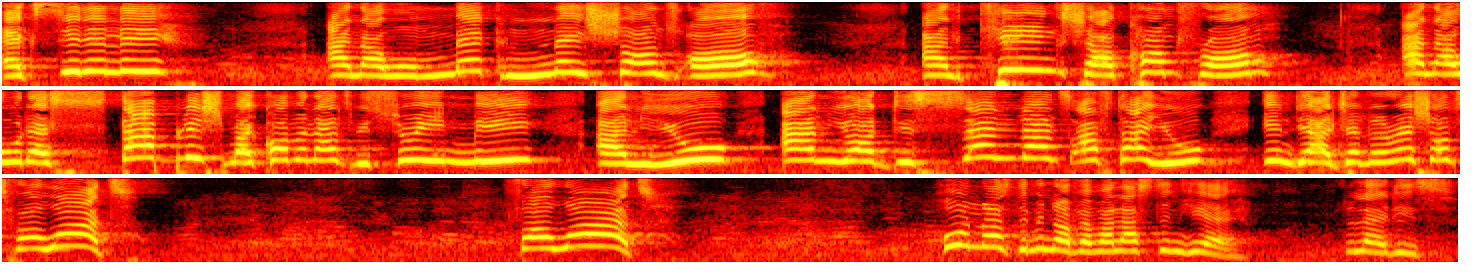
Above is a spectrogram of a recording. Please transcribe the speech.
exceedingly and I will make nations of, and kings shall come from, and I would establish my covenant between me and you and your descendants after you in their generations for what? For what? Who knows the meaning of everlasting here? Do like this.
